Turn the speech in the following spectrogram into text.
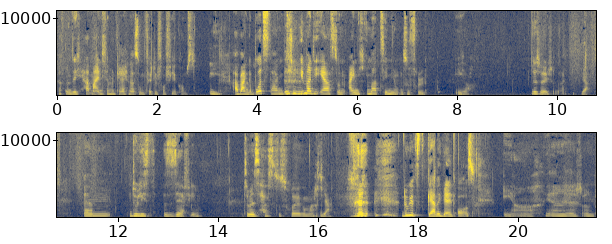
trifft man sich, hat man eigentlich damit gerechnet, dass du um Viertel vor vier kommst. I. Aber an Geburtstagen bist du immer die Erste und eigentlich immer zehn Minuten zu früh. Ja. Das würde ich schon sagen. Ja. Ähm, du liest sehr viel. Zumindest hast du es früher gemacht. Ja. du gibst gerne Geld aus. Ja, ja, ja, schon.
